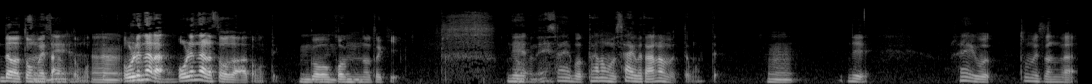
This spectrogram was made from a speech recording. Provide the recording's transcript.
だわ、トメさんと思って。ねうん俺なら、俺ならそうだわと思って。うん合コンの時。で、ね最後頼む、最後頼むって思って。うん。で、最後、トメさんが、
